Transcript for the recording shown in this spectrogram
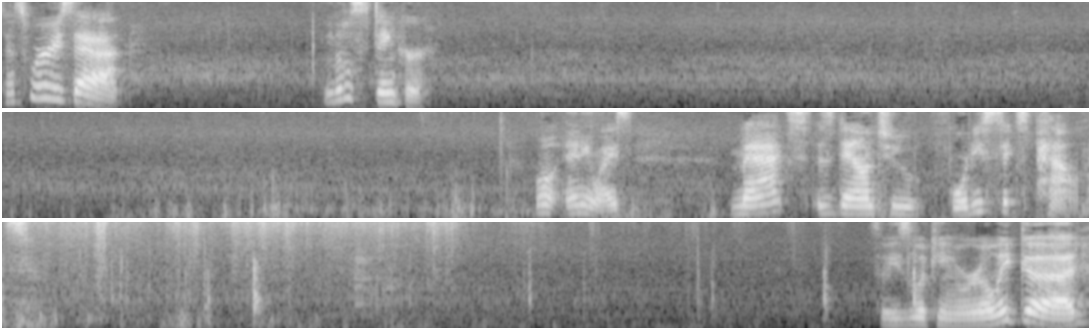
That's where he's at. A little stinker. Well, anyways, Max is down to 46 pounds. So he's looking really good.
